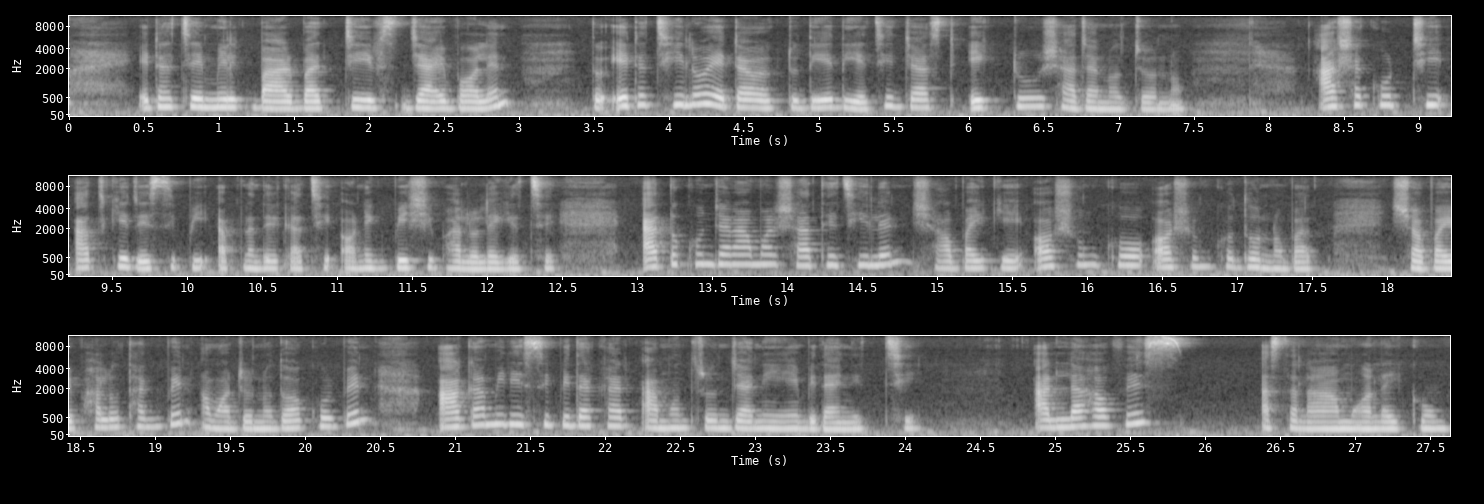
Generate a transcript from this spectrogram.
এটা হচ্ছে মিল্ক বার বা চিপস যাই বলেন। তো এটা ছিল, এটাও একটু দিয়ে দিয়েছি, জাস্ট একটু সাজানোর জন্য। আশা করছি আজকের রেসিপি আপনাদের কাছে অনেক বেশি ভালো লেগেছে। এতক্ষণ যারা আমার সাথে ছিলেন, সবাইকে অসংখ্য অসংখ্য ধন্যবাদ। সবাই ভালো থাকবেন, আমার জন্য দোয়া করবেন। আগামী রেসিপি দেখার আমন্ত্রণ জানিয়ে বিদায় নিচ্ছি। আল্লাহ হাফিজ। আসসালামু আলাইকুম।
